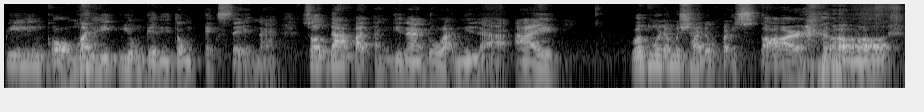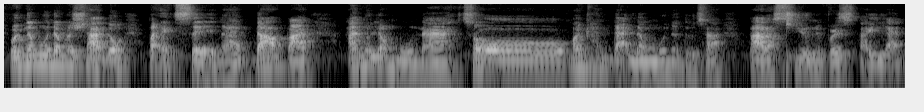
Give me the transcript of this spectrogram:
feeling ko mali yung ganitong eksena. So dapat ang ginagawa nila ay wag muna masyadong pa-star. Wag na muna masyadong pa-eksena. Dapat ano lang muna. So, maghanda lang muna dun sa para sa Universe Thailand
